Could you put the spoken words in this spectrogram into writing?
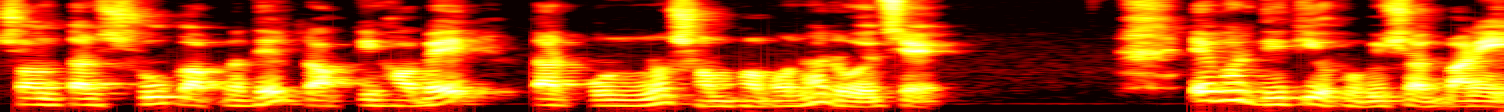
সন্তান সুখ আপনাদের প্রাপ্তি হবে, তার পূর্ণ সম্ভাবনা রয়েছে। এবার দ্বিতীয় ভবিষ্যৎবাণী।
